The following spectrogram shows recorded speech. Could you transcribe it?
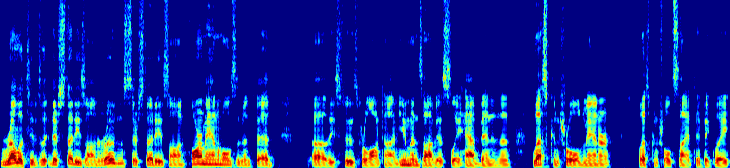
relatively there's studies on rodents, there's studies on farm animals that have been fed uh, these foods for a long time. Humans obviously have been in a less controlled manner, less controlled scientifically.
